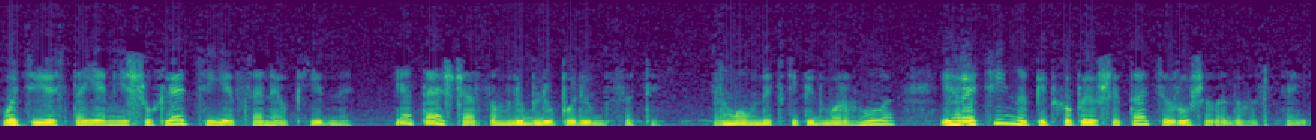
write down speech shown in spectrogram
в оцій ось таємній шухлядці є все необхідне. Я теж часом люблю порюмсати. Змовницьки підморгнула і, граційно підхопивши тацю, рушила до гостей.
